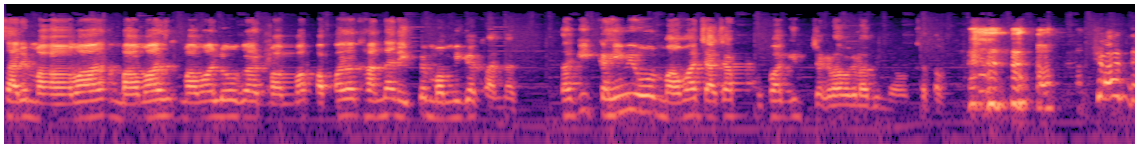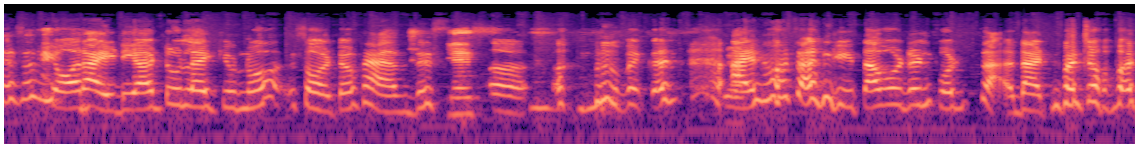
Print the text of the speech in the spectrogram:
सारे मामा मामा मामा लोग और मामा पापा का खानदान एक पे मम्मी का खानदान. ताकि कहीं भी वो मामा चाचा फूफा की झगड़ा वगड़ा भी ना हो खत्म. sure this is your idea to like you know sort of have this Yes. uh, because Yeah. I know Sangeeta wouldn't put sa- that much of a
